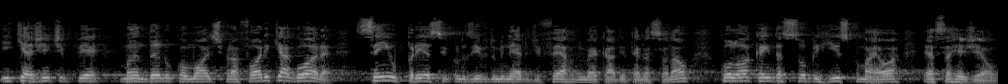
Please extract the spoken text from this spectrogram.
e que a gente vê mandando commodities para fora e que agora, sem o preço, inclusive, do minério de ferro no mercado internacional, coloca ainda sob risco maior essa região.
